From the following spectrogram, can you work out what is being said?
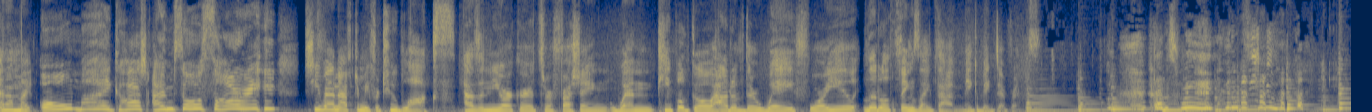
And I'm like, oh my gosh, I'm so sorry. She ran after me for two blocks. As a New Yorker, it's refreshing when people go out of their way for you. Little things like that make a big difference. That's me. That's you.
